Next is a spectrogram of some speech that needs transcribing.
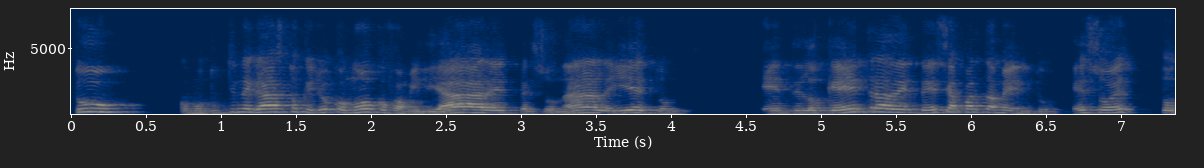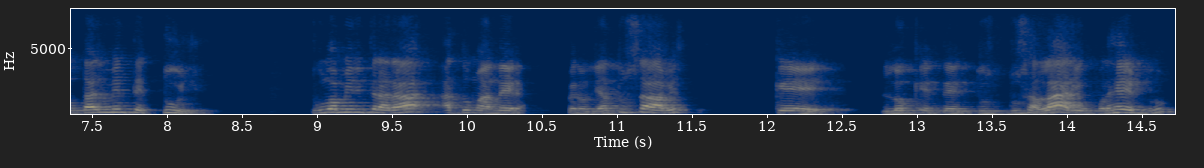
tú, como tú tienes gastos que yo conozco, familiares, personales y esto, lo que entra de, de, ese apartamento, eso es totalmente tuyo. Tú lo administrarás a tu manera, pero ya tú sabes que lo que te, tu, tu salario, por ejemplo,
